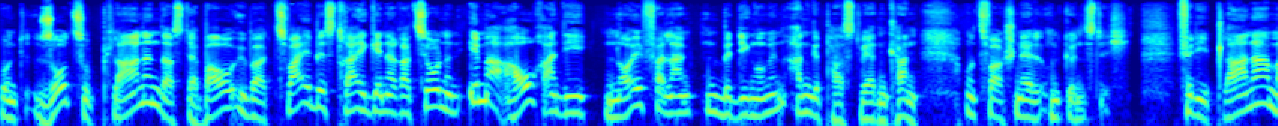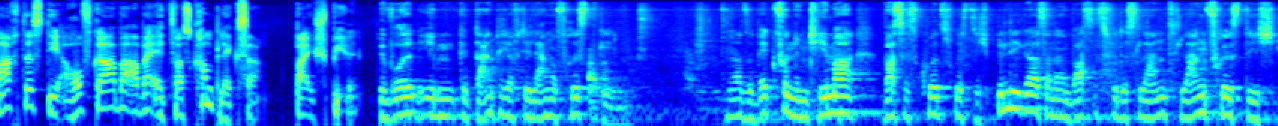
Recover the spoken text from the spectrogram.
und so zu planen, dass der Bau über zwei bis drei Generationen immer auch an die neu verlangten Bedingungen angepasst werden kann, und zwar schnell und günstig. Für die Planer macht es die Aufgabe aber etwas komplexer. Beispiel. Wir wollen eben gedanklich auf die lange Frist gehen. Also weg von dem Thema, was ist kurzfristig billiger, sondern was ist für das Land langfristig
